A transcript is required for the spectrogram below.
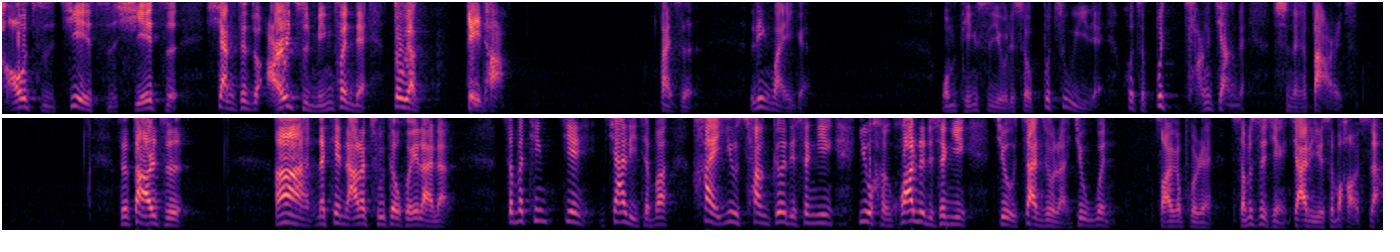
袍子、戒指、鞋子，象征着儿子名分的都要给他。但是另外一个，我们平时有的时候不注意的，或者不常讲的是那个大儿子。这个大儿子啊，那天拿了锄头回来了。怎么听见家里怎么嗨又唱歌的声音，又很欢乐的声音，就站住了，就问找一个仆人，什么事情？家里有什么好事啊？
